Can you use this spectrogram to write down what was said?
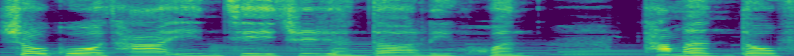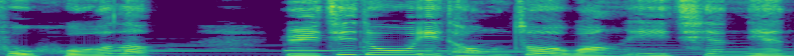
受过他印记之人的灵魂，他们都复活了，与基督一同作王一千年。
